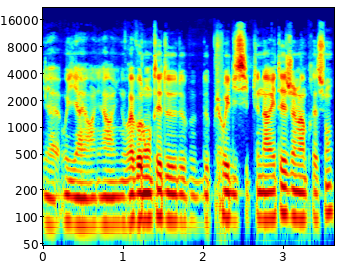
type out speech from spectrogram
Il y a, oui, il y a, il y a une vraie volonté de, de, de pluridisciplinarité, j'ai l'impression.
